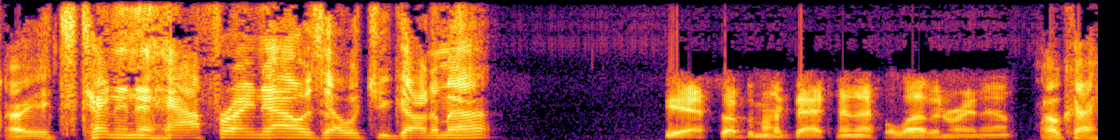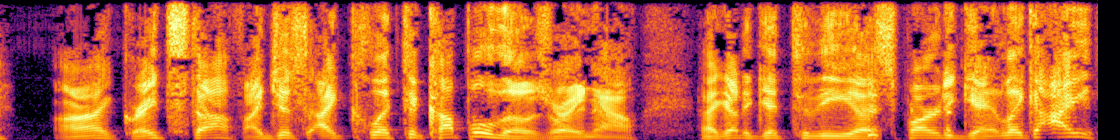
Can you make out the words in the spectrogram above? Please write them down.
All right, it's 10 and a half right now. Is that what you got him at? Yeah, something like that. 10 F 11 right now. Okay. All right, great stuff. I just I clicked a couple of those right now. I got to get to the uh, Sparty game. Like I,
